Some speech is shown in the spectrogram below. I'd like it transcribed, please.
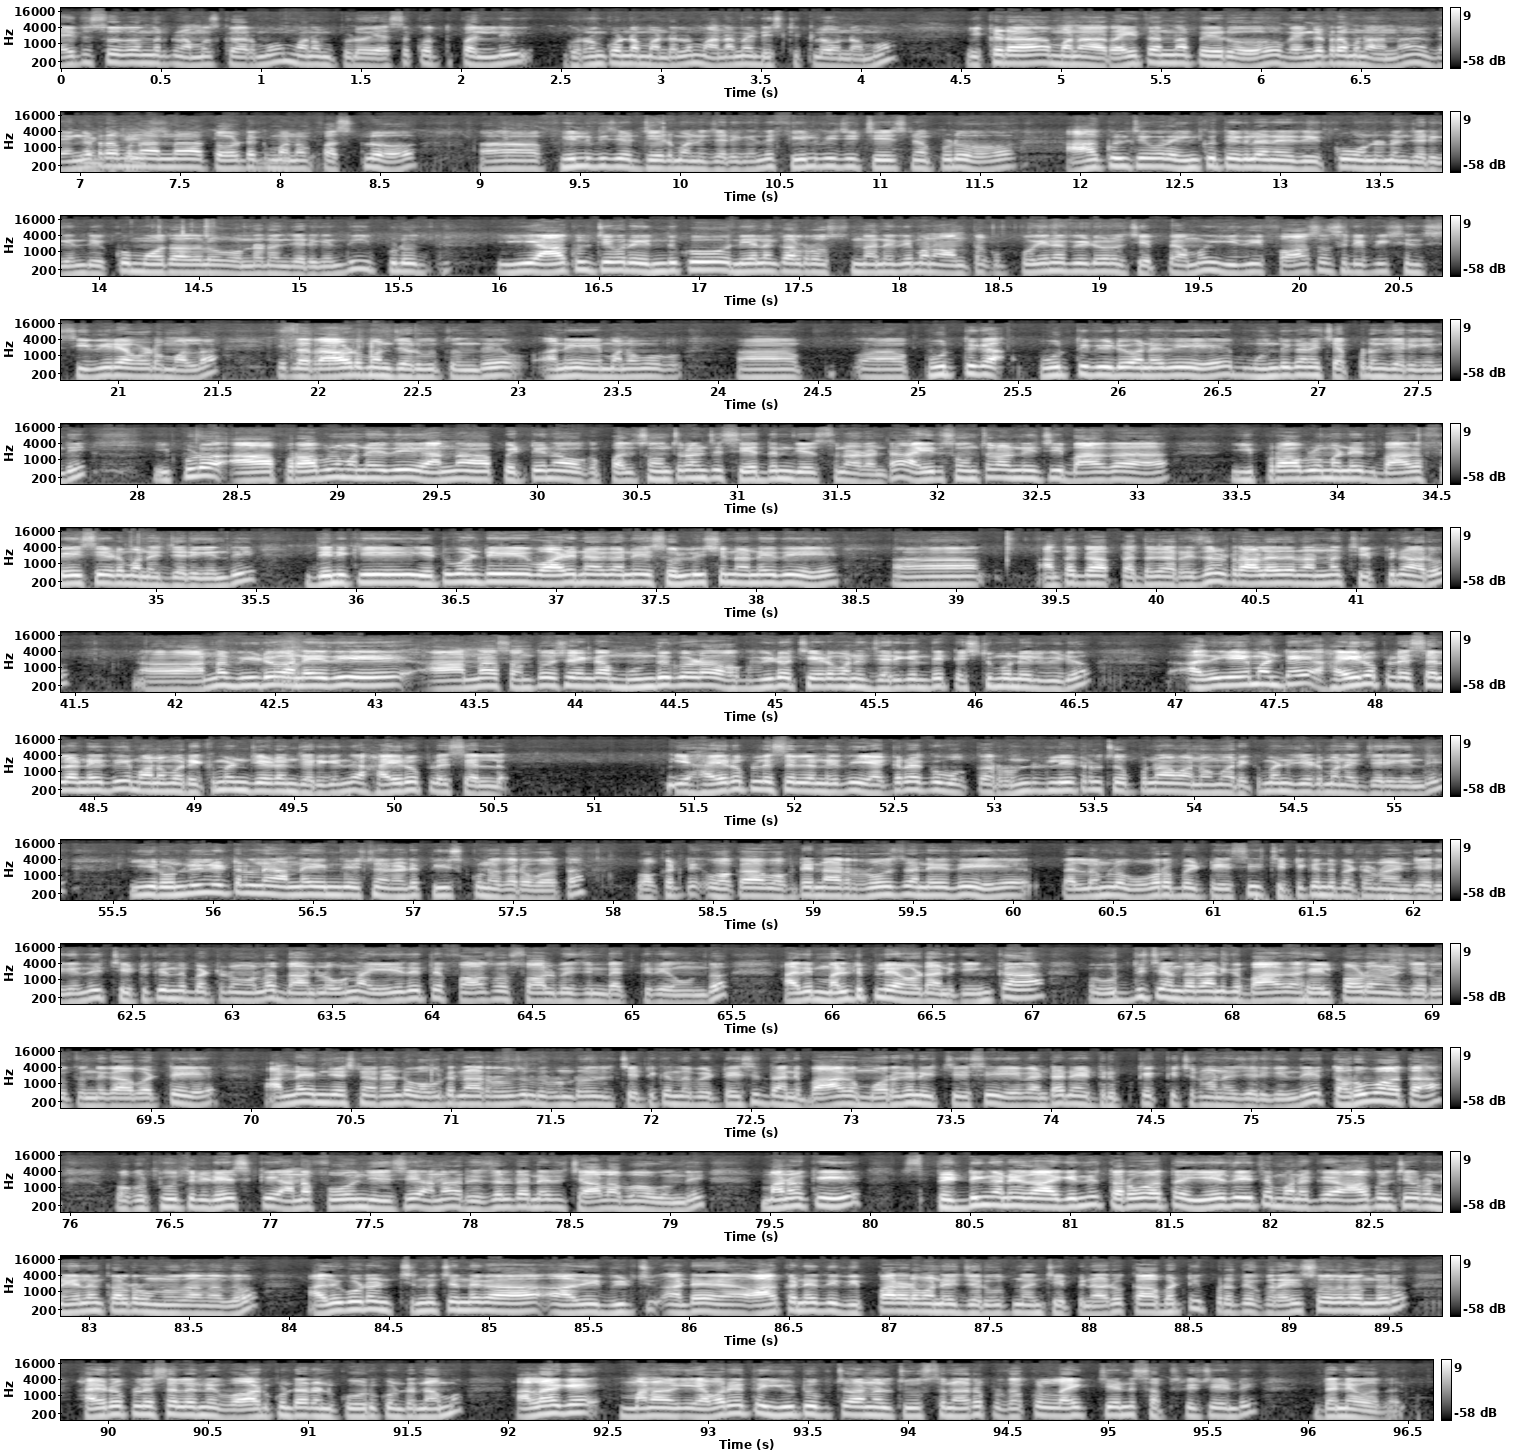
రైతు సోదరులకు నమస్కారము. మనం ఇప్పుడు ఎస్ కొత్తపల్లి గుర్రంకొండ మండలం అన్నమయ్య డిస్టిక్లో ఉన్నాము. ఇక్కడ మన రైతన్న పేరు వెంకటరమణ అన్న. వెంకటరమణ అన్న తోటకి మనం ఫస్ట్లో ఫీల్డ్ విజిట్ చేయడం అనేది జరిగింది. ఫీల్డ్ విజిట్ చేసినప్పుడు ఆకుల చివర ఇంకు తెగులు అనేది ఎక్కువ ఉండడం జరిగింది. ఎక్కువ మోతాదులో ఉండడం జరిగింది. ఇప్పుడు ఈ ఆకుల చివర ఎందుకు నీలం కలర్ వస్తుంది అనేది మనం అంతకు పోయిన వీడియోలో చెప్పాము. ఇది ఫాసస్ డెఫిషియన్సీ సివియర్ అవ్వడం వల్ల ఇట్లా రావడం అని జరుగుతుంది అని మనము పూర్తిగా పూర్తి వీడియో అనేది ముందుగానే చెప్పడం జరిగింది. ఇప్పుడు ఆ ప్రాబ్లం అనేది అన్న పెట్టిన ఒక పది సంవత్సరాల నుంచి సేద్యం చేస్తున్నాడంట. ఐదు సంవత్సరాల నుంచి బాగా ఈ ప్రాబ్లం అనేది బాగా ఫేస్ చేయడం అనేది జరిగింది. దీనికి ఎటువంటి వాడినా కానీ సొల్యూషన్ అనేది అంతగా పెద్దగా రిజల్ట్ రాలేదని అన్న చెప్పినారు. అన్న వీడియో అనేది అన్న సంతోషంగా ముందు కూడా ఒక వీడియో చేయడం అనేది జరిగింది టెస్ట్ వీడియో. అది ఏమంటే హైరో ప్లస్ ఎల్ అనేది మనం రికమెండ్ చేయడం జరిగింది హైరో ప్లస్ ఎల్ ఈ హైరోప్లసెల్ అనేది ఎకరాకు ఒక రెండు లీటర్ల చొప్పున మనం రికమెండ్ చేయడం అనేది జరిగింది. ఈ రెండు లీటర్లని అన్న ఏం చేసినారంటే తీసుకున్న తర్వాత ఒకటి ఒక ఒకటిన్నర రోజు అనేది బెల్లంలో ఊరబెట్టేసి చెట్టు కింద పెట్టడం అనేది జరిగింది. చెట్టు కింద పెట్టడం వల్ల దాంట్లో ఉన్న ఏదైతే ఫాస్ఫో సాల్వేజింగ్ బ్యాక్టీరియా ఉందో అది మల్టిప్లై అవ్వడానికి ఇంకా వృద్ధి చెందడానికి బాగా హెల్ప్ అవడం అనేది జరుగుతుంది కాబట్టి అన్న ఏం చేసినారంటే ఒకటిన్నర రోజులు రెండు రోజులు చెట్టు కింద పెట్టేసి దాన్ని బాగా మురగనిచ్చేసి వెంటనే డ్రిప్ ఎక్కించడం అనేది జరిగింది. తరువాత ఒక టూ త్రీ డేస్కి అన్న ఫోన్ చేసి అన్న రిజల్ట్ అనేది చాలా బాగుంది. మనకి స్ప్రెడ్డింగ్ అనేది ఆగింది తర్వాత ఏదైతే మనకి ఆకుల చివర నీలం కలర్ ఉన్నదన్నదో అది కూడా చిన్న చిన్నగా అది విడిచు అంటే ఆకు అనేది విప్పారడం అనేది జరుగుతుందని చెప్పినారు. కాబట్టి ప్రతి ఒక్క రైతు సోదరులందరూ హైరోప్లెసల్ అనేవి వాడుకుంటారని కోరుకుంటున్నాము. అలాగే మన ఎవరైతే యూట్యూబ్ ఛానల్ చూస్తున్నారో ప్రతి ఒక్కరు లైక్ చేయండి సబ్స్క్రైబ్ చేయండి. ధన్యవాదాలు.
